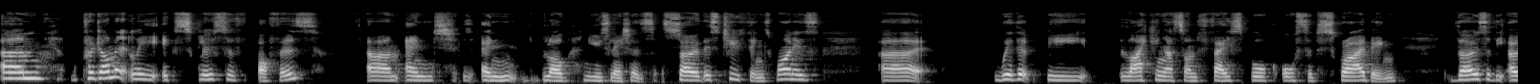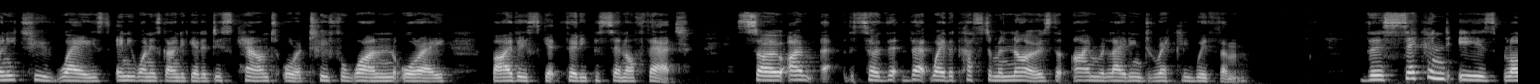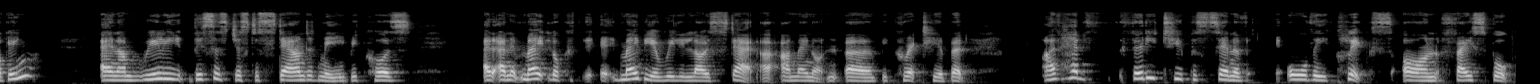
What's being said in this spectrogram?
Um, predominantly exclusive offers, um, and, and blog newsletters. So there's two things. One is, uh, whether it be liking us on Facebook or subscribing, those are the only two ways anyone is going to get a discount or a two for one or a buy this, get 30% off that. So I'm, so that, that way the customer knows that I'm relating directly with them. The second is blogging. And I'm really, this has just astounded me because and, and it may look, it may be a really low stat. I, I may not uh, be correct here, but I've had 32% of all the clicks on Facebook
